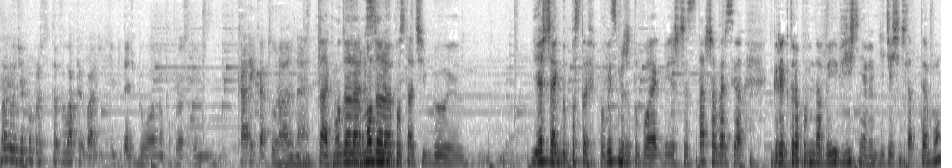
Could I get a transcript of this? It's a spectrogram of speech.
No ludzie po prostu to wyłapywali, gdzie widać było no po prostu karykaturalne. Tak, modele, Wersje. modele postaci były jeszcze jakby powiedzmy, że to była jakby jeszcze starsza wersja gry, która powinna wyjść, nie wiem, nie 10 lat temu,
